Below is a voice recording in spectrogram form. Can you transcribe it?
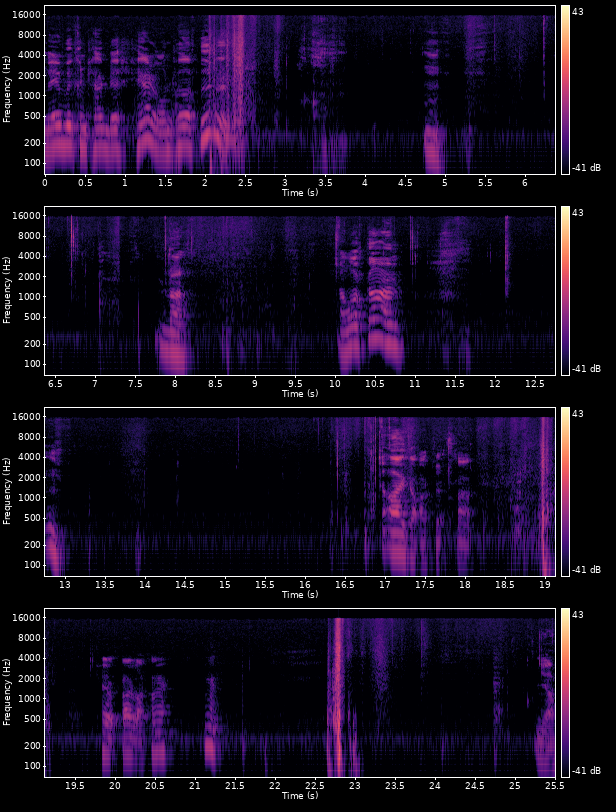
Maybe we can turn this channel into a food review. No. I was done. Mm. I got it, stop. Here, come here. Come here. Yeah.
